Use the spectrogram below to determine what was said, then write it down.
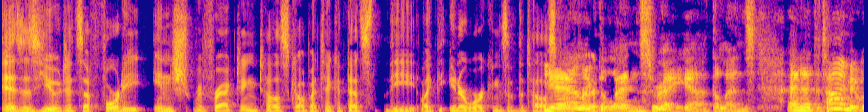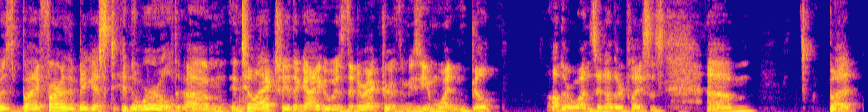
this is huge. It's a 40 inch refracting telescope. I take it that's the like the inner workings of the telescope. yeah, like right? the lens, right? Yeah, the lens. And at the time, it was by far the biggest in the world. Um, until actually, the guy who was the director of the museum went and built other ones in other places. Um, but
